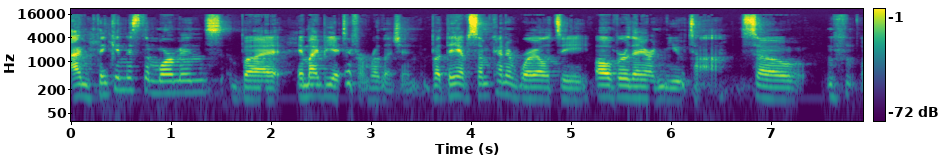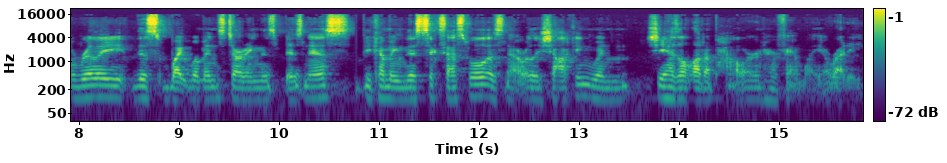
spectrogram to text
I'm thinking it's the Mormons, but it might be a different religion. But they have some kind of royalty over there in Utah. So really this white woman starting this business becoming this successful is not really shocking when she has a lot of power in her family already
